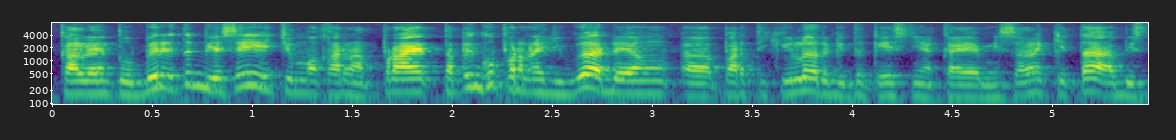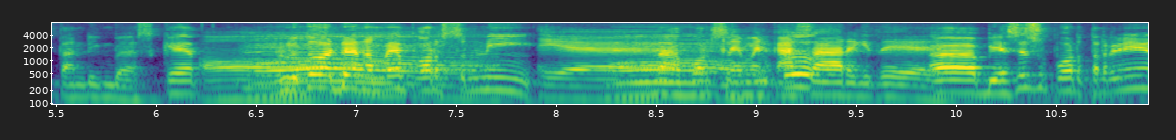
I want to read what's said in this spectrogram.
kalau yang tubir itu biasanya ya cuma karena pride tapi gue pernah juga ada yang uh, particular gitu case nya kayak misalnya kita abis tanding basket Oh. dulu tuh ada namanya porseni Iya. nah porseni Elemen itu kasar gitu ya. uh, biasanya supporternya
